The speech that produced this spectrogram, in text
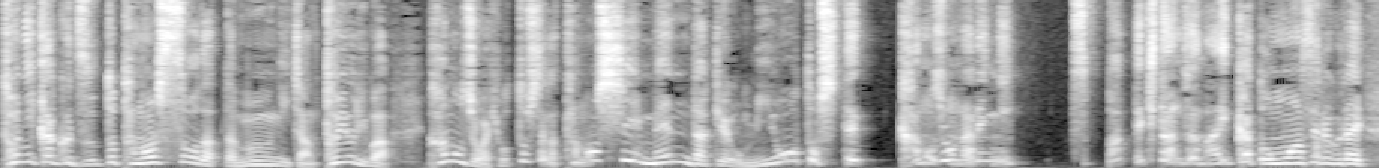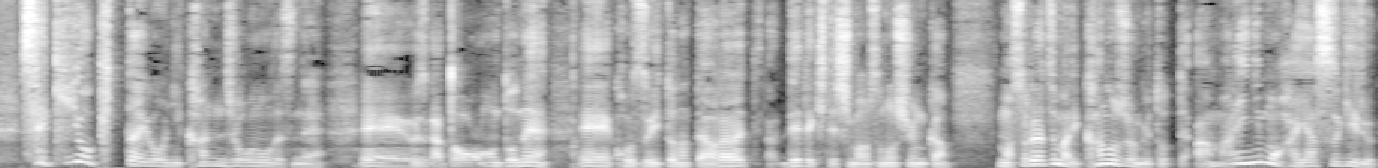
とにかくずっと楽しそうだったムーニーちゃんというよりは彼女はひょっとしたら楽しい面だけを見ようとして彼女なりに突っ張ってきたんじゃないかと思わせるぐらい咳を切ったように感情のですね、えー、渦がドーンとね、えー、洪水となって現れ出てきてしまうその瞬間、まあ、それはつまり彼女にとってあまりにも早すぎる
